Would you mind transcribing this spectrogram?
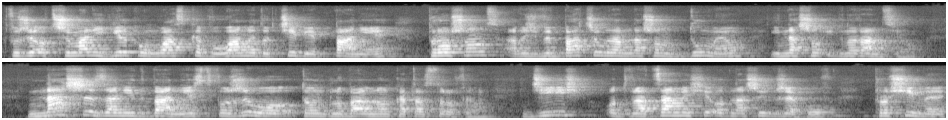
którzy otrzymali wielką łaskę, wołamy do Ciebie, Panie, prosząc, abyś wybaczył nam naszą dumę i naszą ignorancję. Nasze zaniedbanie stworzyło tą globalną katastrofę. Dziś odwracamy się od naszych grzechów. Prosimy,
